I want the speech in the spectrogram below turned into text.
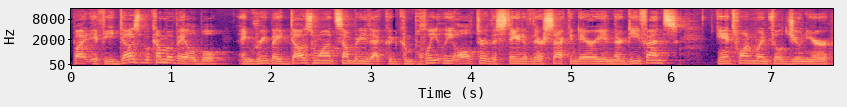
But if he does become available and Green Bay does want somebody that could completely alter the state of their secondary and their defense, Antoine Winfield Jr.,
